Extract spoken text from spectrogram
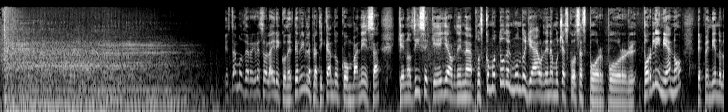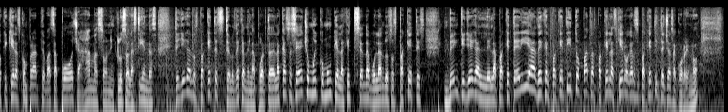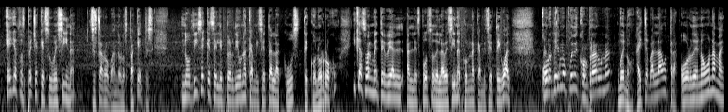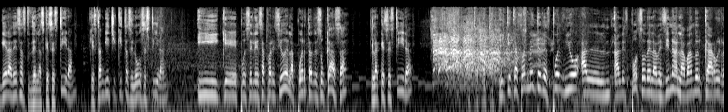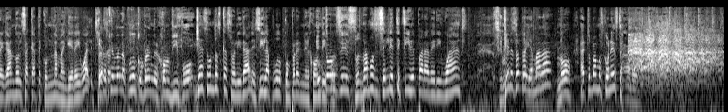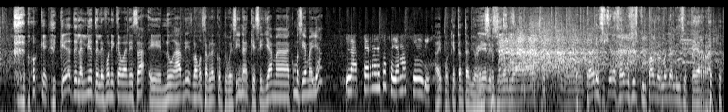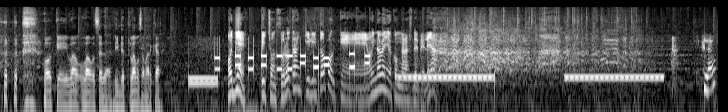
Estamos de regreso al aire con el terrible platicando con Vanessa, que nos dice que ella ordena, pues como todo el mundo ya ordena muchas cosas por, por, por línea, ¿no? Dependiendo de lo que quieras comprar, te vas a Poch, a Amazon, incluso a las tiendas. Te llegan los paquetes y te los dejan en la puerta de la casa. Se ha hecho muy común que la gente se anda volando esos paquetes. Ven que llega el de la paquetería, deja el paquetito, patas, ¿para qué las quiero? Agarras el paquete y te echas a correr, ¿no? Ella sospecha que su vecina se está robando los paquetes nos dice que se le perdió una camiseta Lacoste de color rojo y casualmente ve al, al esposo de la vecina con una camiseta igual. ¿Pero Orde- qué no puede comprar una? Bueno, ahí te va la otra. Ordenó una manguera de esas de las que se estiran, que están bien chiquitas y luego se estiran, y que pues se le desapareció de la puerta de su casa, la que se estira. Y que casualmente después vio al, al esposo de la vecina lavando el carro y regando el zacate con una manguera igual. Ya ¿Pero son- qué no la pudo comprar en el Home Depot? ya son dos casualidades, sí la pudo comprar en el Home Depot. Entonces- Pues vamos a ser detective para averiguar. Me ¿Tienes otra que llamada? No. Ah, Entonces vamos con esta. ok, quédate en la línea telefónica, Vanessa. Eh, no hables, vamos a hablar con tu vecina que se llama. ¿Cómo se llama ella? La perra esa se llama Cindy. Ay, ¿por qué tanta violencia? Ni siquiera sabemos si es culpable o no, ya le dice perra. ok, vamos, vamos a la línea, vamos a marcar. Oye, pichonzuelo tranquilito porque hoy no he venido con ganas de pelear. Hello.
